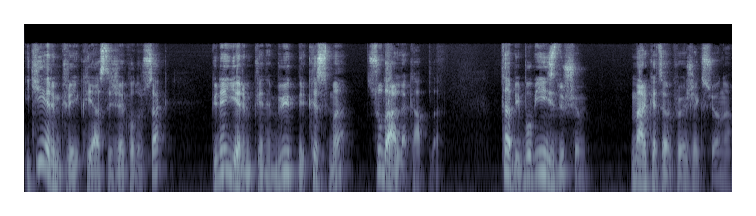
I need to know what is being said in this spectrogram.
İki yarımküreyi kıyaslayacak olursak güney yarımkürenin büyük bir kısmı sularla kaplı. Tabi bu bir iz düşüm. Mercator projeksiyonu.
